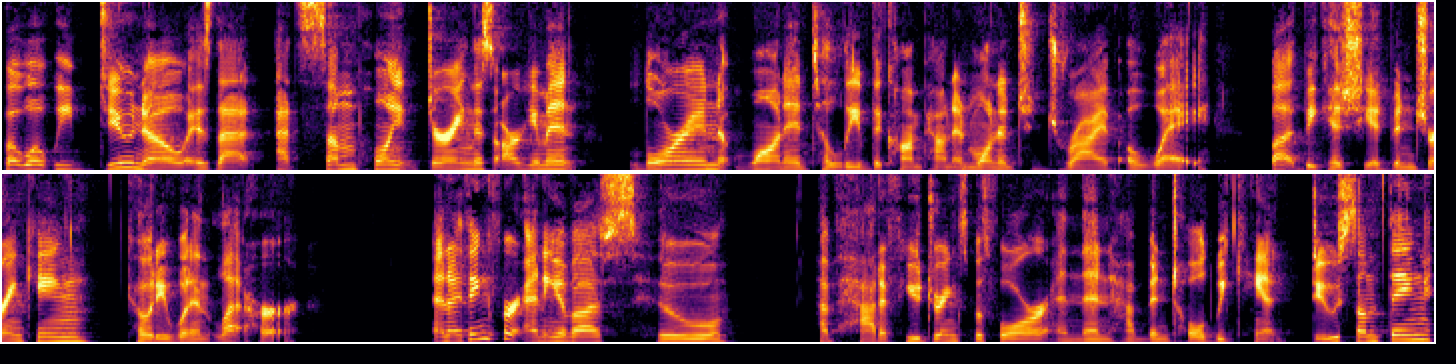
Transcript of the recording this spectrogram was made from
But what we do know is that at some point during this argument, Lauren wanted to leave the compound and wanted to drive away. But because she had been drinking, Cody wouldn't let her. And I think for any of us who have had a few drinks before and then have been told we can't do something,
